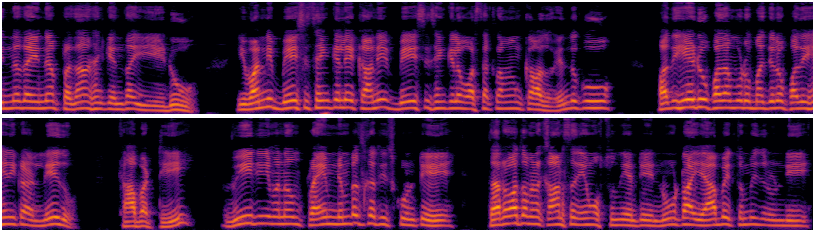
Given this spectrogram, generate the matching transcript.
చిన్నదైన ప్రధాన సంఖ్య ఎంత? ఏడు. ఇవన్నీ బేసి సంఖ్యలే కానీ బేసి సంఖ్యల వరుస క్రమం కాదు. ఎందుకు? పదిహేడు పదమూడు మధ్యలో పదిహేను ఇక్కడ లేదు. కాబట్టి వీటిని మనం ప్రైమ్ నెంబర్స్గా తీసుకుంటే తర్వాత మనకు ఆన్సర్ ఏమొస్తుంది అంటే నూట యాభై తొమ్మిది నుండి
